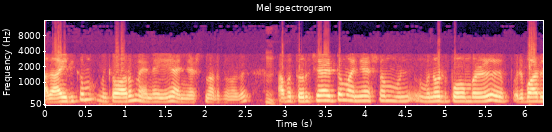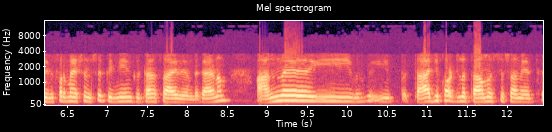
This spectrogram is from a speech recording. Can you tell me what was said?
അതായിരിക്കും മിക്കവാറും എൻ ഐ എ അന്വേഷണം നടത്തുന്നത്. അപ്പൊ തീർച്ചയായിട്ടും അന്വേഷണം മുന്നോട്ട് പോകുമ്പോൾ ഒരുപാട് ഇൻഫർമേഷൻസ് പിന്നെയും കിട്ടാൻ സാധ്യതയുണ്ട്. കാരണം അന്ന് ഈ ഈ താജ് ഹോട്ടലിൽ താമസിച്ച സമയത്ത്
